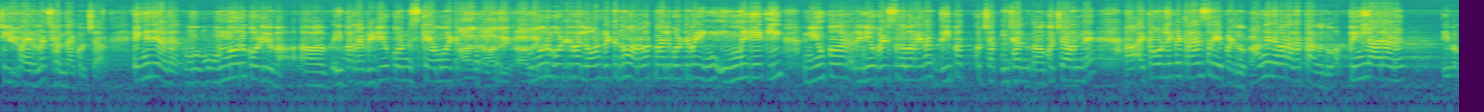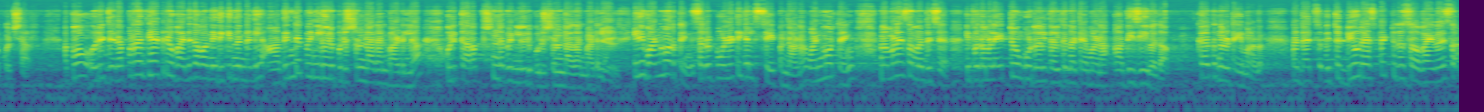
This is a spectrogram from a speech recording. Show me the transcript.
ചീഫ് ആയിരുന്ന ചന്ദ കൊച്ചാർ. എങ്ങനെയാണ്? മുന്നൂറ് കോടി രൂപ. ഈ പറഞ്ഞ വീഡിയോ കോൺ സ്കാമുമായിട്ട്. മുന്നൂറ് കോടി രൂപ ലോൺ കിട്ടുന്നു അറുപത്തിനാല് കോടി രൂപ ഇമ്മീഡിയറ്റ്ലി ന്യൂ പവർ റിന്യൂവബിൾസ് എന്ന് പറയുന്ന ദീപക് കൊച്ചാറിന്റെ അക്കൗണ്ടിലേക്ക് ട്രാൻസ്ഫർ ചെയ്യപ്പെടുന്നു. അങ്ങനെ അവർ അകത്താകുന്നു. പിന്നിൽ ആരാണ്? ദീപക് കൊച്ചാർ. അപ്പോ ഒരു ജനപ്രതിനിധിയായിട്ട് ഒരു വനിത വന്നിരിക്കുന്നുണ്ടെങ്കിൽ അതിന്റെ പിന്നിൽ ഒരു പുരുഷൻ ഉണ്ടാകാൻ പാടില്ല ഒരു കറപ്ഷന്റെ പിന്നിൽ ഒരു പുരുഷൻ ഉണ്ടാകാൻ പാടില്ല. ഇനി one more thing sir political statement ആണ്. വൺ മോർ തിങ് നമ്മളെ സംബന്ധിച്ച് ഇപ്പൊ നമ്മൾ ഏറ്റവും കൂടുതൽ കേൾക്കുന്ന ടൈമാണ് അതിജീവിതം. കേൾക്കുന്ന ഒരു ടൈമാണ് with due respect to the survivors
